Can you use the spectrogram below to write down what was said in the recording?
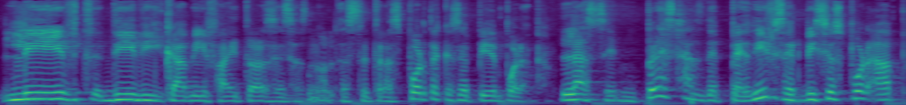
Lyft, Didi, Cabify, todas esas no las de transporte que se piden por app. Las empresas de pedir servicios por app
